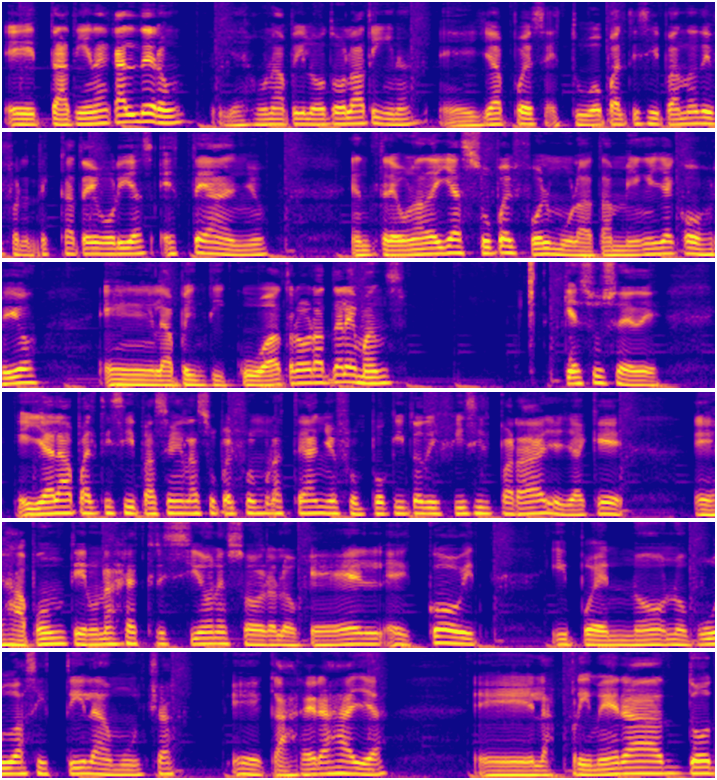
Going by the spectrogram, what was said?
eh, Tatiana Calderón, ella es una piloto latina, ella pues estuvo participando en diferentes categorías este año entre una de ellas Super Fórmula. También ella corrió en las 24 horas de Le Mans. ¿Qué sucede? Ella la participación en la Super Fórmula este año fue un poquito difícil para ella ya que eh, Japón tiene unas restricciones sobre lo que es el, COVID y pues no, no, pudo asistir a muchas eh, carreras allá. Eh, las primeras dos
